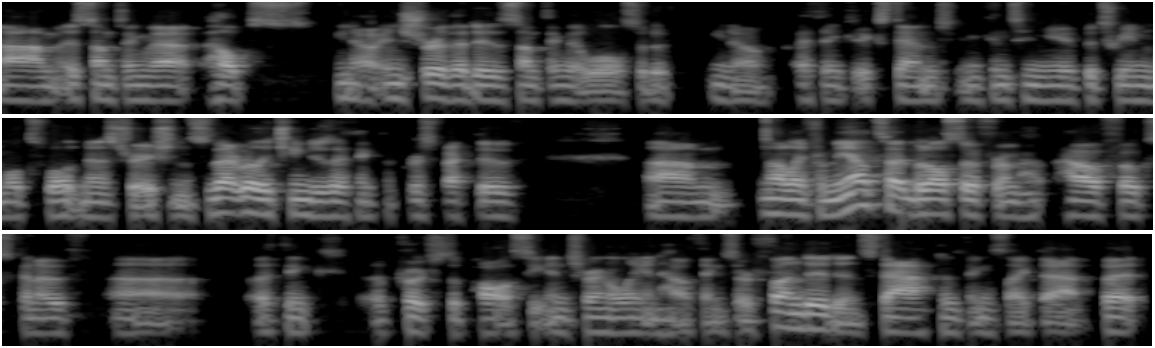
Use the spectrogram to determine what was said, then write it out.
um, is something that helps, you know, ensure that it is something that will sort of, you know, I think extend and continue between multiple administrations. So that really changes, I think, the perspective, um, not only from the outside, but also from how folks kind of uh, I think, approach the policy internally and how things are funded and staffed and things like that. But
